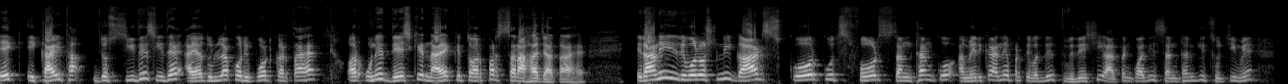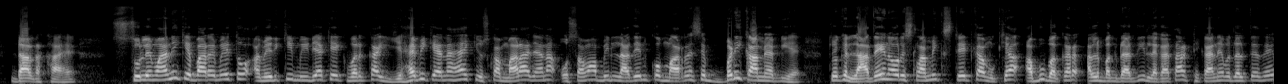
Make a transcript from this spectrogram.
एक इकाई था, जो सीधे सीधे अयातुल्ला को रिपोर्ट करता है और उन्हें देश के नायक के तौर पर सराहा जाता है। ईरानी रिवोल्यूशनरी गार्ड्स कोर कुछ फोर्स संगठन को अमेरिका ने प्रतिबंधित विदेशी आतंकवादी संगठन की सूची में डाल रखा है। सुलेमानी के बारे में तो अमेरिकी मीडिया के एक वर्ग का यह भी कहना है कि उसका मारा जाना ओसामा बिन लादेन को मारने से बड़ी कामयाबी है, क्योंकि लादेन और इस्लामिक स्टेट का मुखिया अबू बकर अल बगदादी लगातार ठिकाने बदलते थे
